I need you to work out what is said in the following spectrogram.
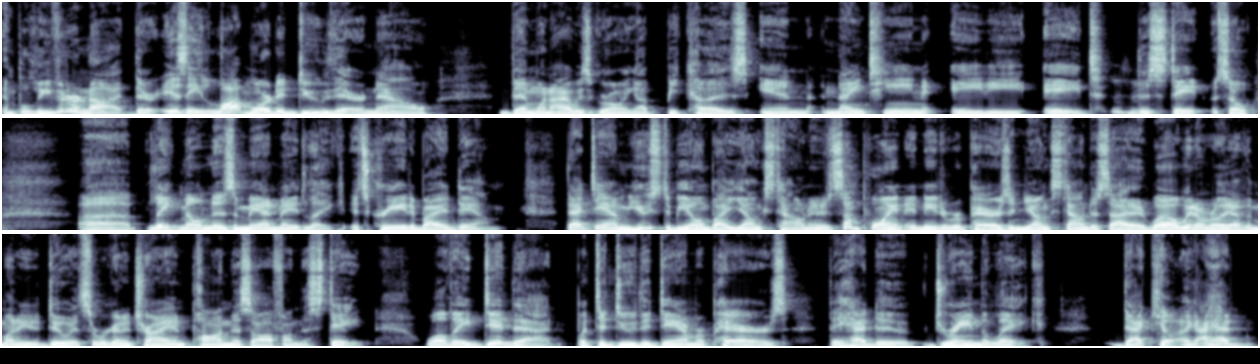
and believe it or not, there is a lot more to do there now than when I was growing up because in 1988, Mhm. the state so uh, Lake Milton is a man-made lake. It's created by a dam. That dam used to be owned by Youngstown, and at some point it needed repairs, and Youngstown decided, well, we don't really have the money to do it, so we're going to try and pawn this off on the state. Well, they did that, but to do the dam repairs, they had to drain the lake. That killed. Like I had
